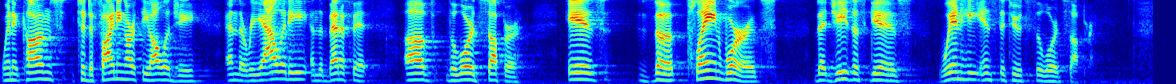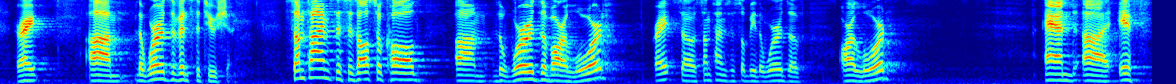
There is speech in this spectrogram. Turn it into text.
when it comes to defining our theology and the reality and the benefit of the Lord's Supper is the plain words that Jesus gives when he institutes the Lord's Supper. Right? Um, the words of institution. Sometimes this is also called um, the words of our Lord. Right? So sometimes this will be the words of our Lord. And uh, if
